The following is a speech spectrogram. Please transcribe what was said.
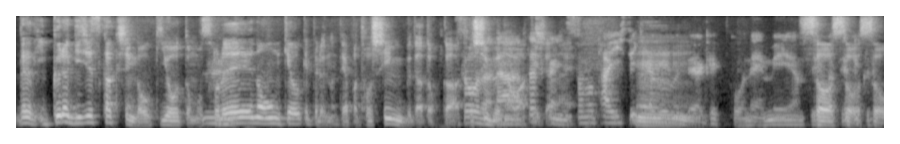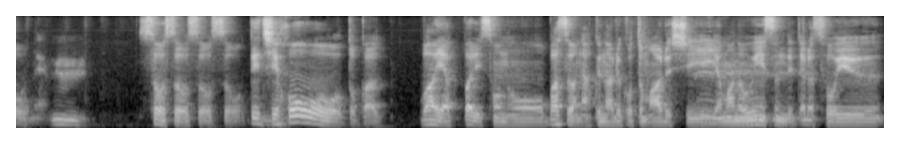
だからいくら技術革新が起きようともそれの恩恵を受けてるのってやっぱ都心部だとか都市部ななわけじゃない。確かにその対比的な部分では結構ね、明暗というか出てくるもんね。そうそうそうそうそうそう。で地方とかはやっぱりそのバスはなくなることもあるし、うん。山の上に住んでたらそういう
